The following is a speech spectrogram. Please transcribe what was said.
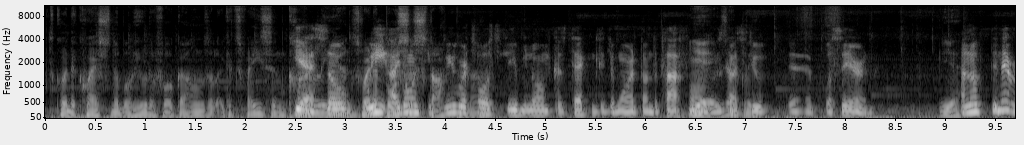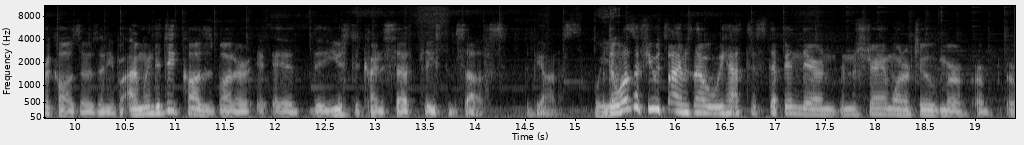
it's kind of questionable who the fuck owns it. Like it's facing Yeah, so and it's where the we, I don't think we were told to leave alone because technically they weren't on the platform. Yeah, it was exactly. got to do uh, bus airing. Yeah, And look, they never caused us any bother. And when they did cause us bother, it, it, they used to kind of self-police themselves, to be honest. There was a few times now we had to step in there and, and restrain one or two of them, or, or, or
